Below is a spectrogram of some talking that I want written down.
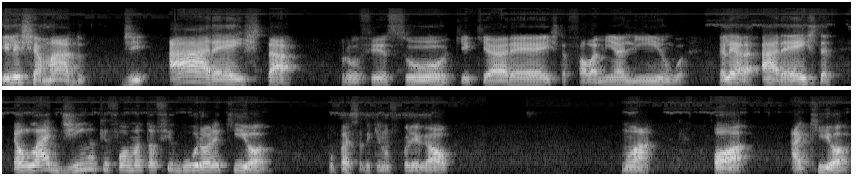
Ele é chamado de aresta. Professor, o que, que é aresta? Fala a minha língua. Galera, aresta é o ladinho que forma a tua figura. Olha aqui, ó. Opa, essa daqui não ficou legal. Vamos lá. Ó, aqui, ó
